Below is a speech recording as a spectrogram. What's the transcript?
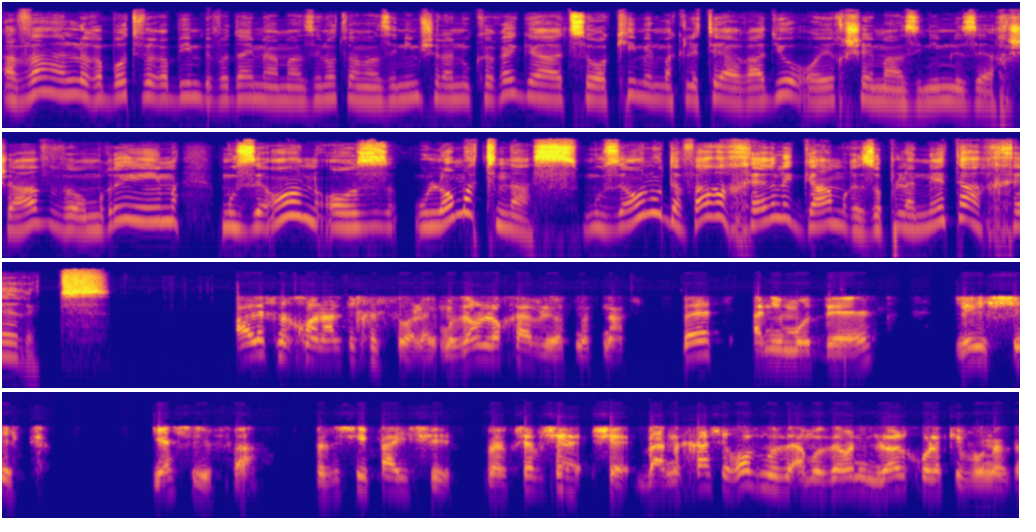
אבל רבות ורבים בוודאי מהמאזינות והמאזינים שלנו כרגע צועקים אל מקלטי הרדיו, או איך שהם מאזינים לזה עכשיו, ואומרים, מוזיאון עוז הוא לא מתנס, מוזיאון הוא דבר אחר לגמרי, זו פלנטה אחרת. א', נכון, אל תכעסו עליי, מוזיאון לא חייב להיות מתנס. ב', אני מודה לי אישית יש שאיפה, וזו שאיפה אישית. ואני חושב ש, שבהנחה שרוב מוז... המוזיאונים לא ילכו לכיוון הזה,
